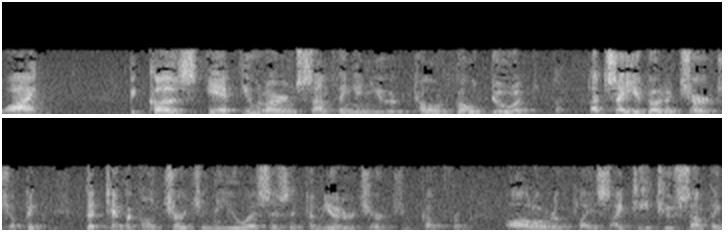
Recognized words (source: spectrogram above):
Why? Because if you learn something and you're told go do it, let's say you go to church, a big the typical church in the US is a commuter church. You come from all over the place. I teach you something.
